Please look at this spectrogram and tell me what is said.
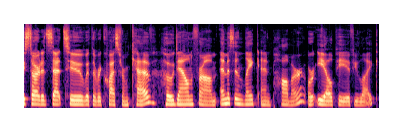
We started set two with a request from Kev, Hoedown from Emerson, Lake and Palmer, or ELP if you like.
